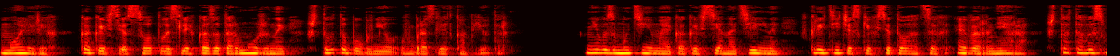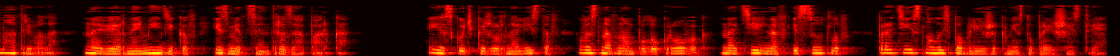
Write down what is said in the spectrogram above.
Мольрих, как и все сотлы, слегка заторможенный, что-то бубнил в браслет-компьютер. Невозмутимая, как и все Натильны, в критических ситуациях Эвернера что-то высматривала, наверное, медиков из медцентра зоопарка. Я с кучкой журналистов, в основном полукровок, Натильнов и Сотлов, протиснулась поближе к месту происшествия.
